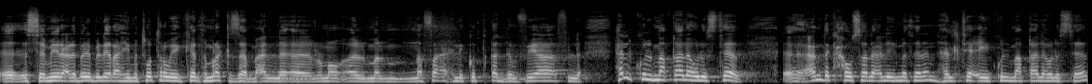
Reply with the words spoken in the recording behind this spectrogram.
لسميرة على بالي باللي راهي متوترة وهي كانت مركزة مع النصائح اللي كنت تقدم فيها في هل كل ما قاله الأستاذ آه، عندك حوصلة عليه مثلا؟ هل تعي كل ما قاله الأستاذ؟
